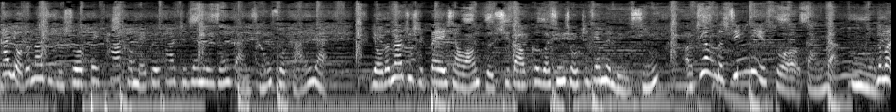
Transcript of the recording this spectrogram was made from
他有的呢，就是说被他和玫瑰花之间的一种感情所感染。有的呢，就是被小王子去到各个星球之间的旅行，呃，这样的经历所感染。嗯，那么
